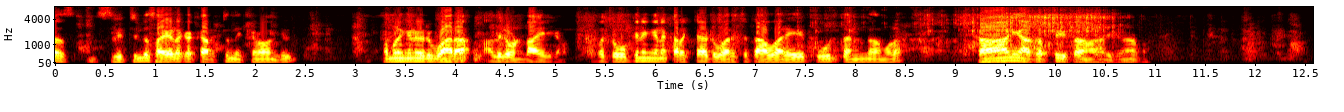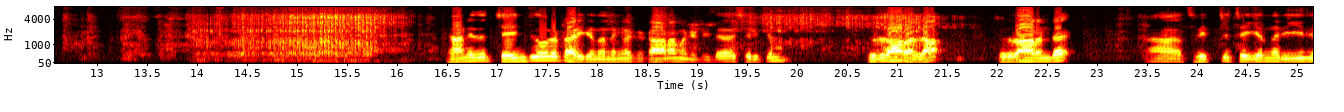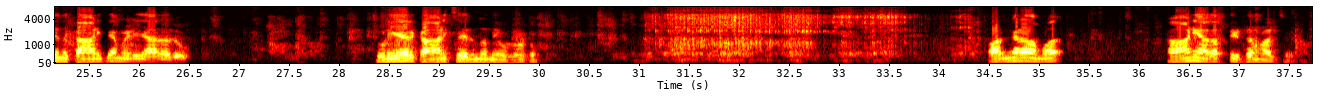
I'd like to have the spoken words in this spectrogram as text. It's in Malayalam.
സ്ലിറ്റിന്റെ സൈഡൊക്കെ കറക്റ്റ് നിൽക്കണമെങ്കിൽ നമ്മളിങ്ങനെ ഒരു വര അതിലുണ്ടായിരിക്കണം. അപ്പോൾ ചോക്കിനിങ്ങനെ കറക്റ്റായിട്ട് വരച്ചിട്ട് ആ വരയെ കൂടി തന്നെ നമ്മൾ കാണി അകത്തിയിട്ടാണ് അടിക്കുന്നത് കേട്ടോ. ഞാനിത് ചേഞ്ച് നൂലിട്ട് നിങ്ങൾക്ക് കാണാൻ വേണ്ടിയിട്ട്. ഇത് ശരിക്കും ചുരിദാറല്ല. ചുരിദാറിന്റെ സ്റ്റിച്ച് ചെയ്യുന്ന രീതി ഒന്ന് കാണിക്കാൻ വേണ്ടി ഞാനൊരു തുണിയേൽ കാണിച്ചു തരുന്നതേ ഉള്ളൂ കേട്ടോ. അപ്പം അങ്ങനെ നമ്മൾ കാണി അകത്തിയിട്ട് നമ്മൾ അടിച്ചെടുക്കണം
